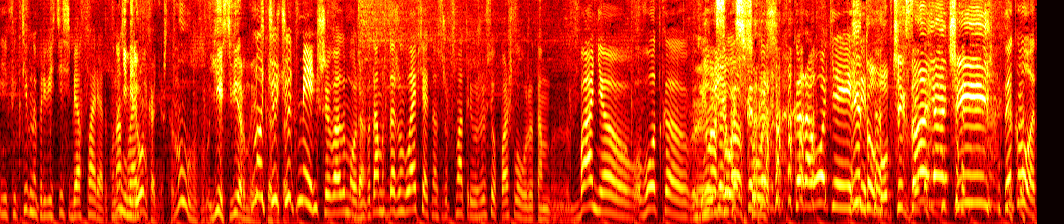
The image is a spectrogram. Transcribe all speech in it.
и эффективно привести себя в порядок. У Ну, нас не лайф- миллион, конечно. Ну, есть верные, Ну, чуть-чуть меньше, возможно, Да. потому что даже в у нас уже, посмотри, уже все пошло, уже там баня, водка, И лосось. ка- караоке. И тулупчик заячий! Так вот,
